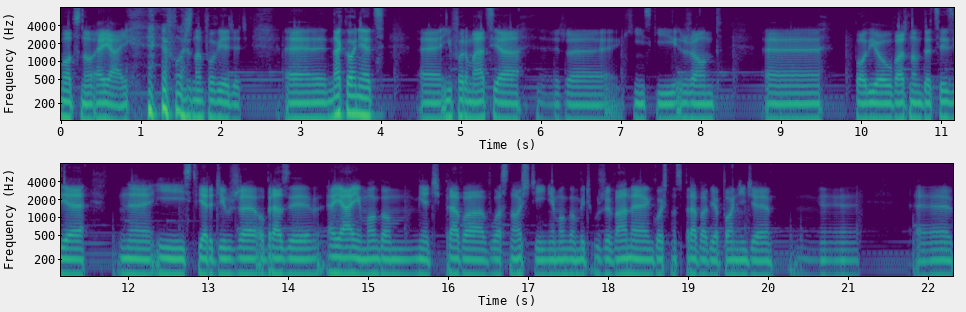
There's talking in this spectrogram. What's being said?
mocno AI, można powiedzieć. Na koniec informacja, że chiński rząd podjął ważną decyzję mm, i stwierdził, że obrazy AI mogą mieć prawa własności i nie mogą być używane. Głośno sprawa w Japonii, gdzie e,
